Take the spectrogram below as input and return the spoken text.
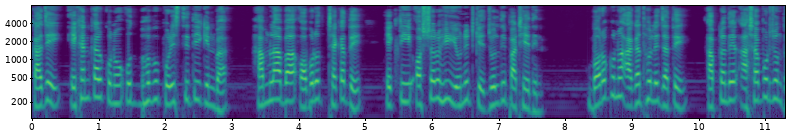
কাজেই এখানকার কোনো উদ্ভব পরিস্থিতি কিংবা হামলা বা অবরোধ ঠেকাতে একটি অশ্বারোহী ইউনিটকে জলদি পাঠিয়ে দিন। বড় কোনো আঘাত হলে যাতে আপনাদের আসা পর্যন্ত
